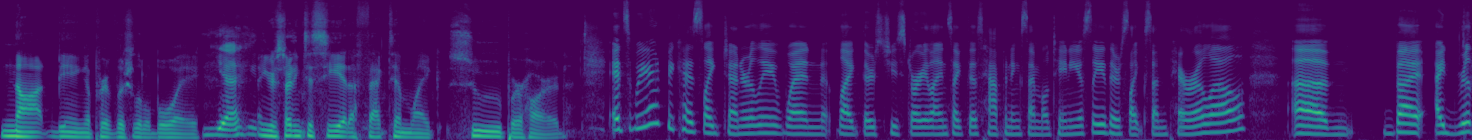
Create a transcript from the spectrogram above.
not being a privileged little boy Yeah, he, and you're starting to see it affect him like super hard It's weird because like generally when like there's two storylines like this happening simultaneously, there's like some parallel. Um but I re-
